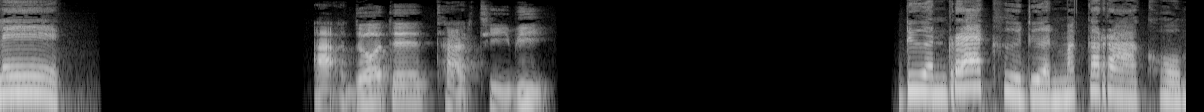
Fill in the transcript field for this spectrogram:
เลข اعداد ترتیبی เดือนแรกคือเดือนมกราคม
